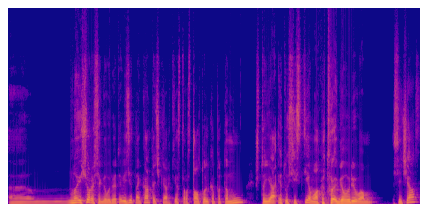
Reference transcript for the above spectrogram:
Эм, но еще раз я говорю, эта визитная карточка оркестра стал только потому, что я эту систему, о которой я говорю вам сейчас,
